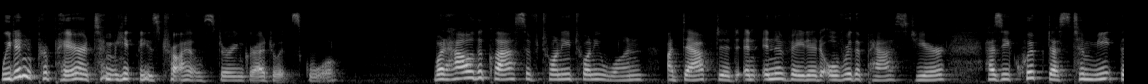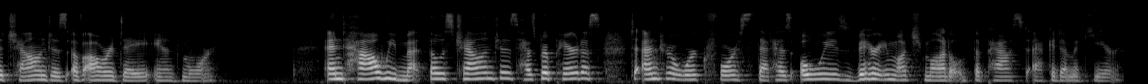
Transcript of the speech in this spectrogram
We didn't prepare to meet these trials during graduate school. But how the class of 2021 adapted and innovated over the past year has equipped us to meet the challenges of our day and more. And how we met those challenges has prepared us to enter a workforce that has always very much modeled the past academic year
